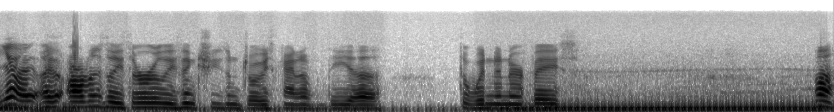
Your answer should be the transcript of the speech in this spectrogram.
yeah, I, I honestly thoroughly think she enjoys kind of the uh, the wind in her face. Huh.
